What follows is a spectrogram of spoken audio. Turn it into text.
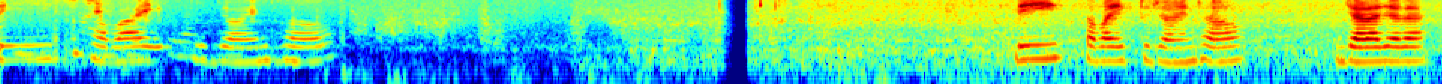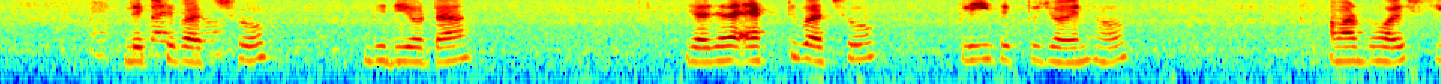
প্লিজ সবাই একটু জয়েন হও। প্লিজ সবাই একটু জয়েন্ট হও। যারা যারা দেখতে পাচ্ছ ভিডিওটা যারা যারা অ্যাক্টিভ আছো প্লিজ একটু জয়েন হও। আমার ভয়েস কি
